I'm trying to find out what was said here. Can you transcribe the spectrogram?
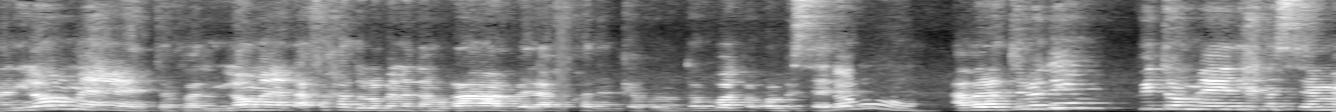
אני לא אומרת, אבל אני לא אומרת, אף אחד הוא לא בן אדם רע, ולאף אחד אין כוונות טובות והכל בסדר. ברור. אבל אתם יודעים, פתאום אה, נכנסים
